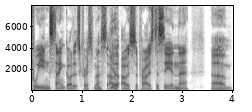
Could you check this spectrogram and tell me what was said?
Queen's Thank God It's Christmas I, was- Yep. I was surprised to see in there um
